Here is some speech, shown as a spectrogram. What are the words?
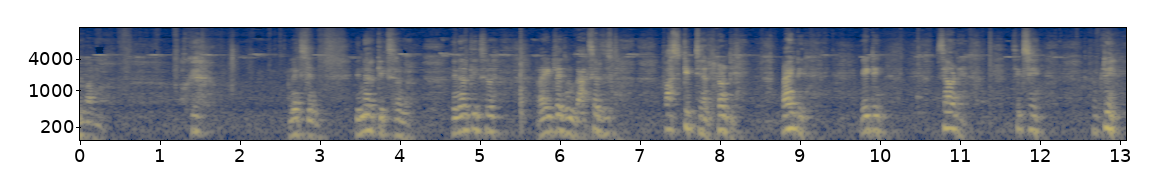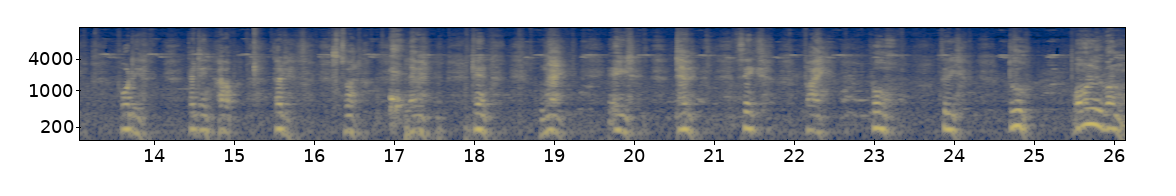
one more. Okay, next one, inner kicks under. Inner kicks under. रईट लेग बैक सैड फस्ट स्की ट्वीट नयटी एटीन सवेंटी सिक्सटी फिफ्टी फोर्टी थर्टी हाफ थर्टी ट्वेलव इलेवन टेन नाइन एट टेन सिक्स फाइव फोर थ्री टू ओनली वन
